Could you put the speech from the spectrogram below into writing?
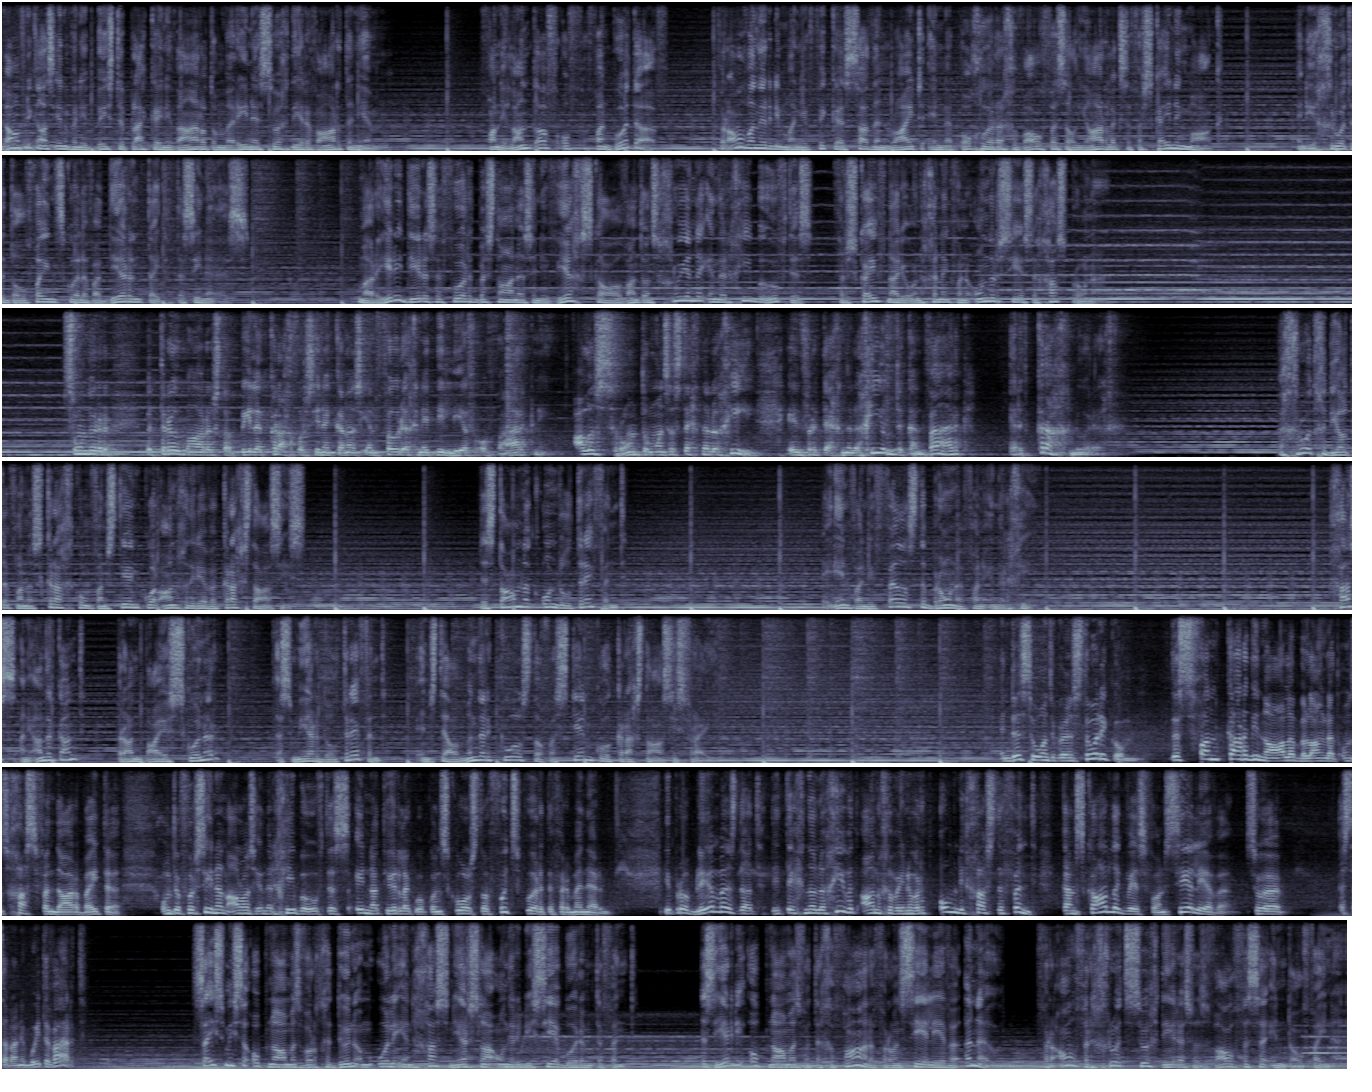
Suid-Afrika is een van die beste plekke in die wêreld om marine soogdiere waar te neem. Van die land af of van bote af. Veral wanneer die magnifieke Southern Right en 'n boggelerige walvis al jaarliks 'n verskyning maak en die groot dolfynskole wat deurentyd te sien is. Maar hierdie diere se voortbestaan is in die weegskaal want ons groeiende energiebehoeftes verskuif na die ontginning van onderseese gasbronne. Sonder betroubare stabiele kragvoorsiening kan ons eenvoudig net nie leef of werk nie. Alles rondom ons is tegnologie en vir tegnologie om te kan werk, het dit krag nodig. 'n Groot gedeelte van ons krag kom van steenkool aangedrewe kragstasies. Dis taamlik ondoeltreffend en een van die vuilste bronne van energie. Gas aan die ander kant brand baie skoner, is meer doeltreffend en stel minder koolstof as steenkoolkragstasies vry. En dis hoe ons by 'n storie kom. Dis van kardinale belang dat ons gas vind daar buite om te voorsien aan al ons energiebehoeftes en natuurlik ook ons koolstofvoetspoor te verminder. Die probleem is dat die tegnologie wat aangewend word om die gas te vind, kan skadelik wees vir ons seelewe. So is dit dan die moeite werd. Seismiese opnames word gedoen om olie en gas neerslag onder die seebodem te vind. Dis hierdie opnames wat 'n gevaar vir ons seelewe inhou, veral vir groot soogdiere soos walvisse en dolfyne.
